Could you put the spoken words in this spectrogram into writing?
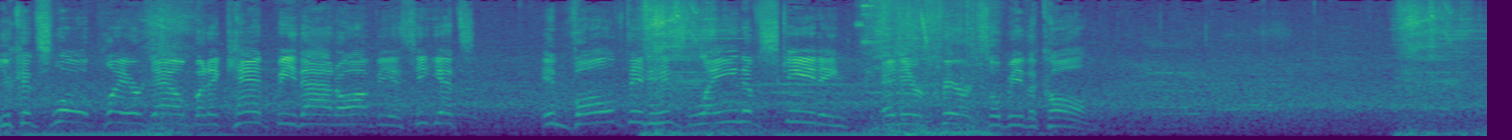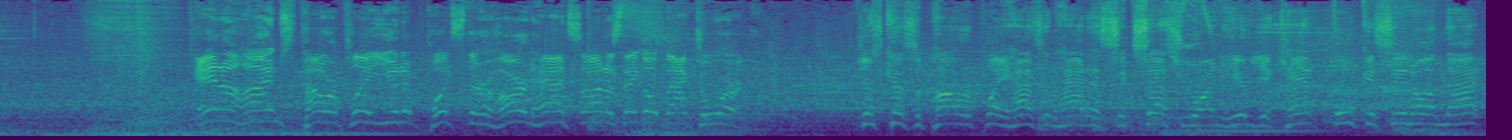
You can slow a player down, but it can't be that obvious. He gets involved in his lane of skating, and interference will be the call. Anaheim's power play unit puts their hard hats on as they go back to work. Just because the power play hasn't had a success run here, you can't focus in on that.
